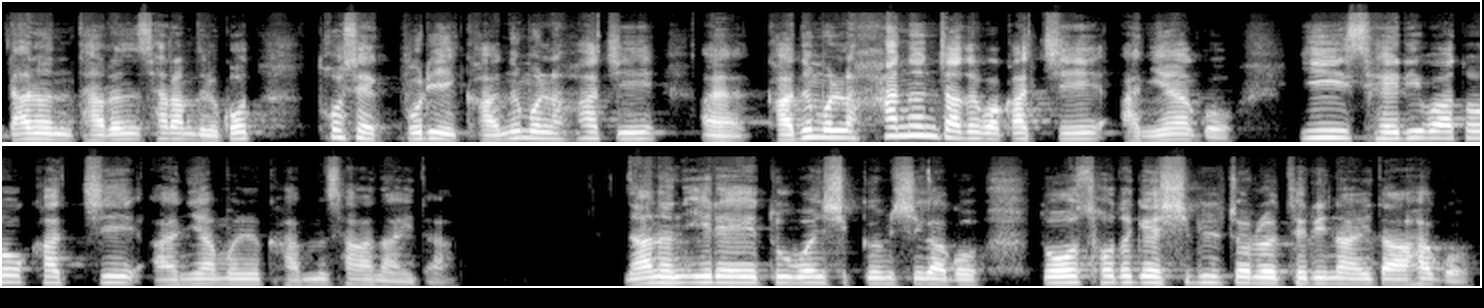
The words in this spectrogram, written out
나는 다른 사람들 곧 토색 불이 간음을 하지 아, 간음을 하는 자들과 같이 아니하고 이 세리와도 같이 아니함을 감사하나이다. 나는 일에 두 번씩 금식하고 또 소득의 11조를 드리나이다 하고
